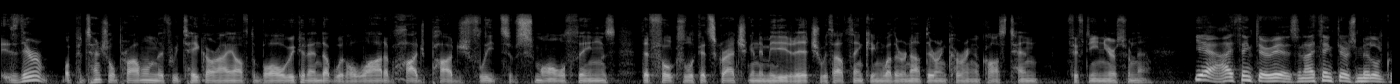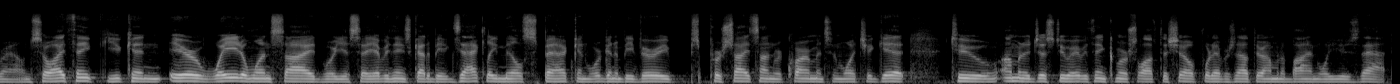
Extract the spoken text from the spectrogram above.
Is there a potential problem if we take our eye off the ball? We could end up with a lot of hodgepodge fleets of small things that folks look at scratching an immediate itch without thinking whether or not they're incurring a cost 10, 15 years from now? Yeah, I think there is, and I think there's middle ground. So I think you can err way to one side where you say everything's got to be exactly mil spec, and we're going to be very precise on requirements and what you get to I'm going to just do everything commercial off the shelf, whatever's out there, I'm going to buy and we'll use that.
